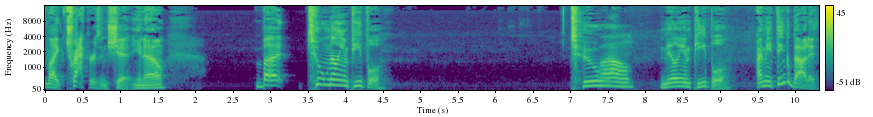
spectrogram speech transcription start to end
like trackers and shit, you know? But 2 million people. Two Wow. million people. I mean, think about it.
